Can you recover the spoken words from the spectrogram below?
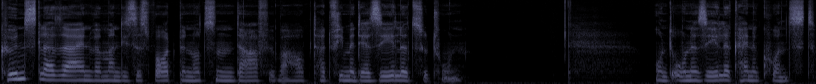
Künstler sein, wenn man dieses Wort benutzen darf überhaupt, hat viel mit der Seele zu tun. Und ohne Seele keine Kunst.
